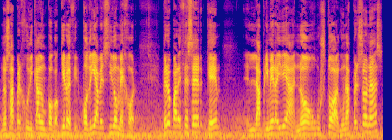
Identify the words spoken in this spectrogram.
nos ha perjudicado un poco. Quiero decir, podría haber sido mejor. Pero parece ser que la primera idea no gustó a algunas personas,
